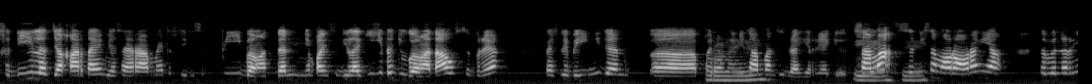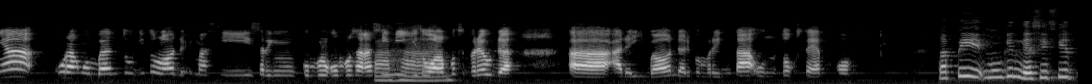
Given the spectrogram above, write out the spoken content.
sedih lihat Jakarta yang biasanya ramai terus jadi sepi banget dan yang paling sedih lagi kita juga nggak tahu sebenarnya PSBB ini dan uh, pandemi ini. kapan sih berakhirnya gitu. Iya sama sih. sedih sama orang-orang yang sebenarnya kurang membantu gitu loh masih sering kumpul-kumpul sana sini gitu walaupun sebenarnya udah uh, ada imbauan dari pemerintah untuk stay at home. Tapi mungkin gak sih Fit?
